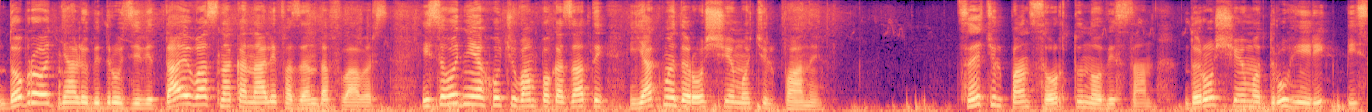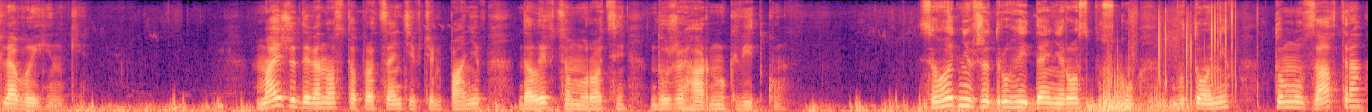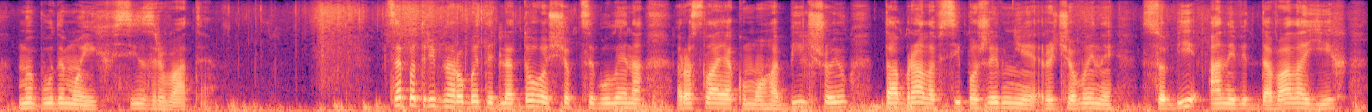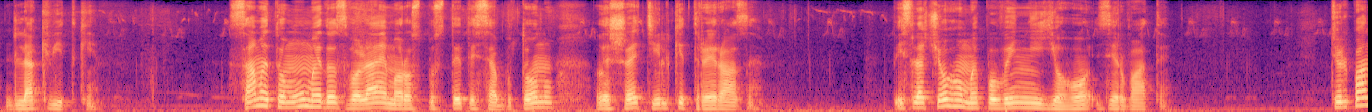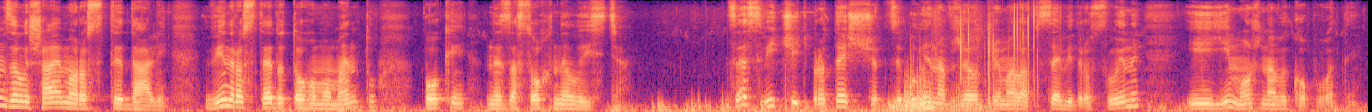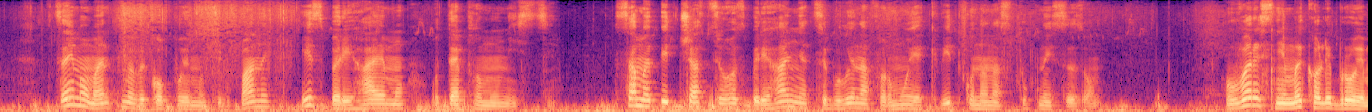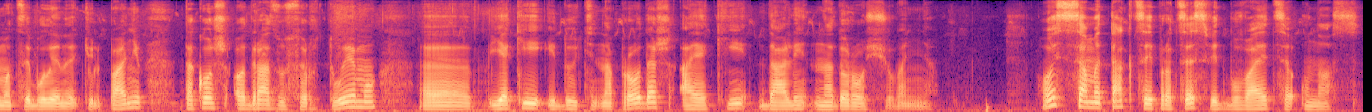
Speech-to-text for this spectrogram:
Доброго дня, любі друзі! Вітаю вас на каналі Fazenda Flowers. І сьогодні я хочу вам показати, як ми дорощуємо тюльпани. Це тюльпан сорту Нові Сан. Дорощуємо другий рік після вигінки. Майже 90% тюльпанів дали в цьому році дуже гарну квітку. Сьогодні вже другий день розпуску бутонів, тому завтра ми будемо їх всі зривати. Це потрібно робити для того, щоб цибулина росла якомога більшою та брала всі поживні речовини собі, а не віддавала їх для квітки. Саме тому ми дозволяємо розпуститися бутону лише тільки три рази. Після чого ми повинні його зірвати. Тюльпан залишаємо рости далі. Він росте до того моменту, поки не засохне листя. Це свідчить про те, що цибулина вже отримала все від рослини і її можна викопувати. В цей момент ми викопуємо тюльпани і зберігаємо у теплому місці. Саме під час цього зберігання цибулина формує квітку на наступний сезон. У вересні ми калібруємо цибулини тюльпанів, також одразу сортуємо, е, які йдуть на продаж, а які далі на дорощування. Ось саме так цей процес відбувається у нас.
